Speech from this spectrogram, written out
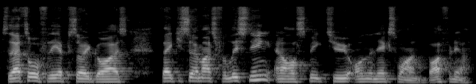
So that's all for the episode, guys. Thank you so much for listening, and I'll speak to you on the next one. Bye for now.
